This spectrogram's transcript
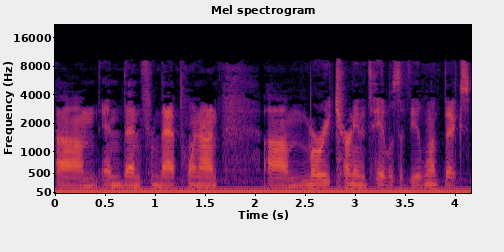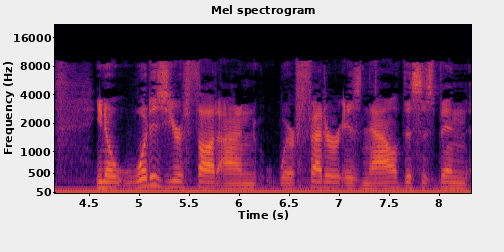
um, and then from that point on, um, Murray turning the tables at the Olympics. You know, what is your thought on where Federer is now? This has been,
